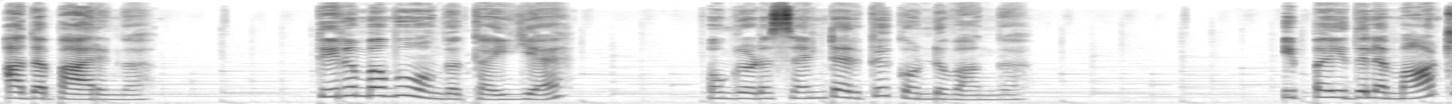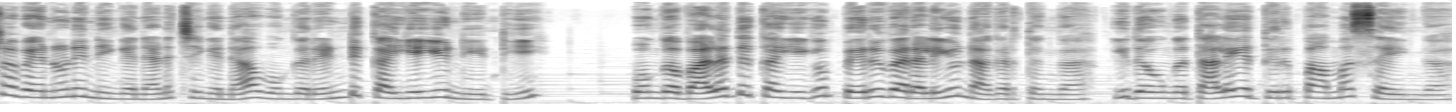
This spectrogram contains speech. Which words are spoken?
அத பாருங்க. திரும்பவும் உங்க கைய உங்களோட சென்டருக்கு கொண்டு வாங்க. இப்ப இதுல மாற்றம் வேணும்னு நீங்க நினைச்சீங்கன்னா உங்க ரெண்டு கையையும் நீட்டி உங்க வலது கையையும் பெருவிரலையும் நகர்த்துங்க. இத உங்க தலைய திருப்பாம செய்யுங்க.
